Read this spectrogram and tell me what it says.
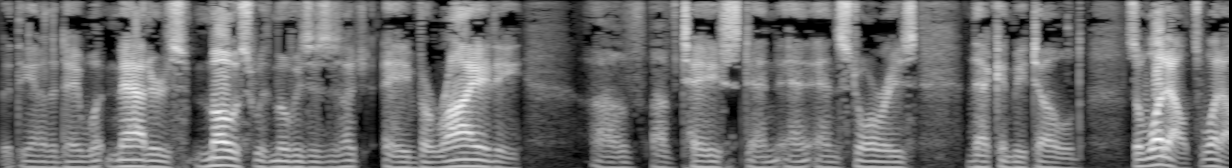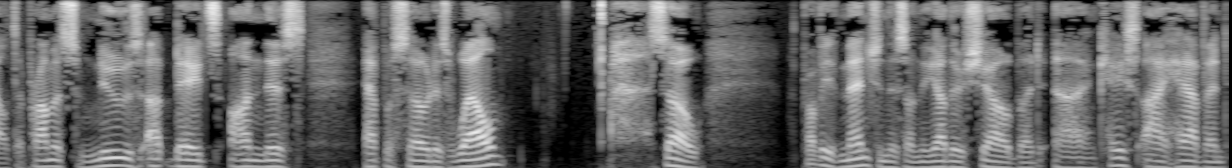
at the end of the day, what matters most with movies is such a variety of, of taste and, and, and stories that can be told. So, what else? What else? I promised some news updates on this episode as well. So, I probably have mentioned this on the other show, but uh, in case I haven't,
